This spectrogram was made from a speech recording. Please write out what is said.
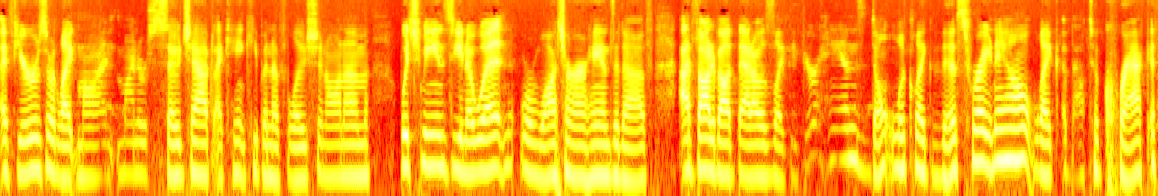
if yours are like mine, mine are so chapped, I can't keep enough lotion on them. Which means, you know what? We're washing our hands enough. I thought about that. I was like, if your hands don't look like this right now, like about to crack at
